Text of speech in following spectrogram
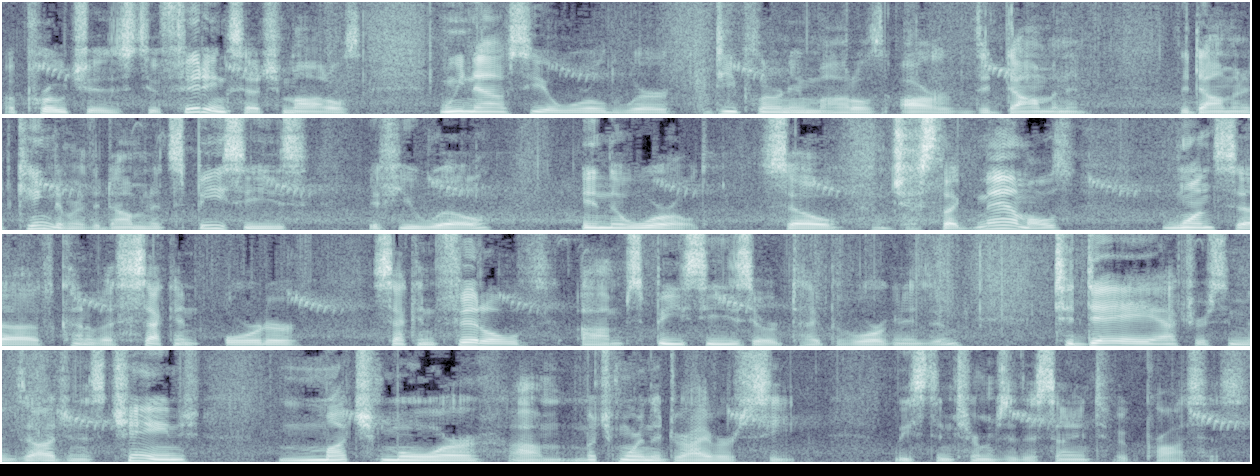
approaches to fitting such models, we now see a world where deep learning models are the dominant, the dominant kingdom or the dominant species, if you will, in the world. So just like mammals, once a kind of a second order, second fiddle um, species or type of organism. Today, after some exogenous change, much more, um, much more in the driver's seat, at least in terms of the scientific process.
